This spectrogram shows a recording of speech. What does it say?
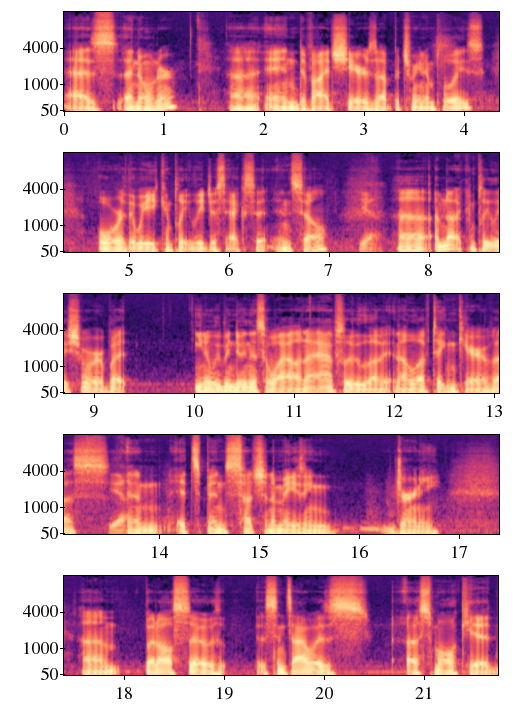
as an owner uh, and divide shares up between employees or that we completely just exit and sell. Yeah. Uh, I'm not completely sure, but you know, we've been doing this a while, and I absolutely love it, and I love taking care of us. Yeah. And it's been such an amazing journey. Um, but also, since I was a small kid,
